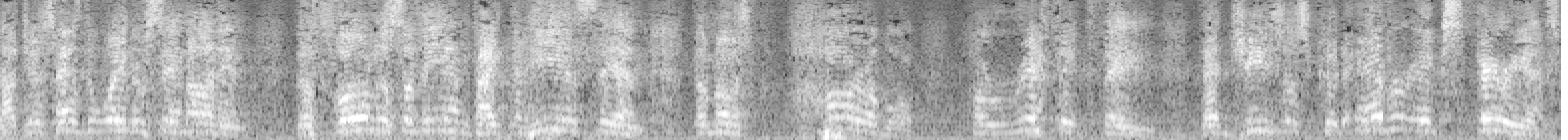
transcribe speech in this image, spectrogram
not just has the weight of sin on him, the fullness of the impact that he has sin, the most horrible, horrific thing that Jesus could ever experience.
